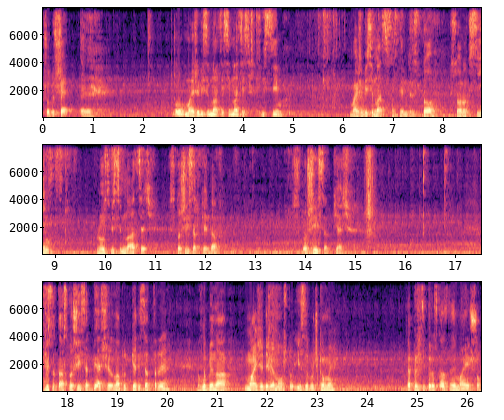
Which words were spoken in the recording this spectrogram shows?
Що тут ще? Е, ну, майже 18, 17 і 7. Майже 18 см. 147 плюс 18, 165, так? Да? 165. Висота 165, ширина тут 53, глибина майже 90 із ручками. Та, в принципі, розказувати немає що.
